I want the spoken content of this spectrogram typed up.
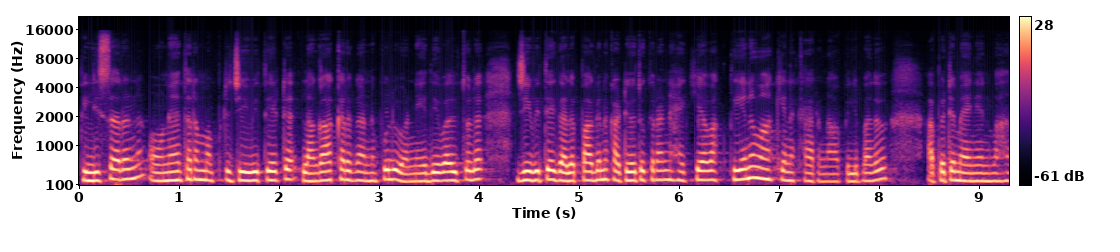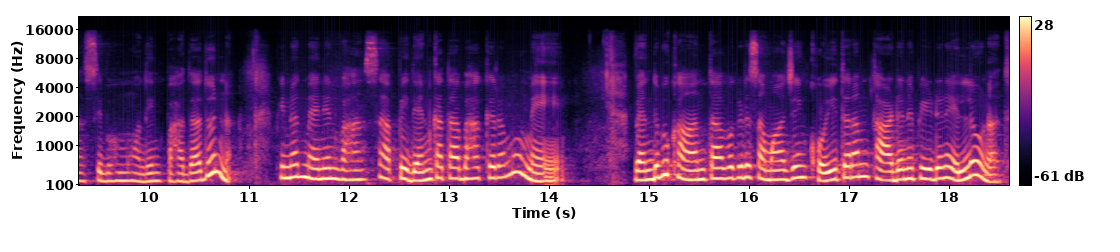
පිළිසරණ ඕනෑතරම් අපිට ජීවිතයට ළඟා කරගන්න පුළුවන්. මේ දේවල් තුළ ජීවිතය ගලපාගෙන කටයුතු කරන්න හැකියාවක් තියෙනවා කියන කාරණාව පිළිබඳව අපිට මෑණියන් වහන්සේ බොහොම හොඳින් පහදා දුන්නා. පින්වත් මෑණියන් වහන්සේ අපි දැන් කතා බහ කරමු මේ වැඳපු කාන්තාවකට සමාජයෙන් කොයිතරම් තාඩන පීඩන එල්ල වුණත්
